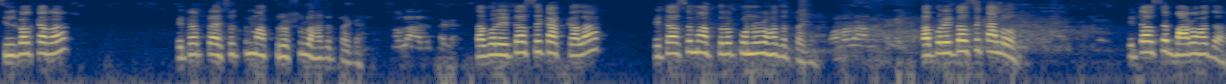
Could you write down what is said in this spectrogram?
সিলভার কালার। এটার প্রাইস হচ্ছে মাত্র ষোলো হাজার টাকা। তারপর এটা আছে কাঠ কালার। এটা আছে মাত্র পনেরো হাজার টাকা। তারপর এটা আছে কালো। এটা আছে বারো হাজার।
